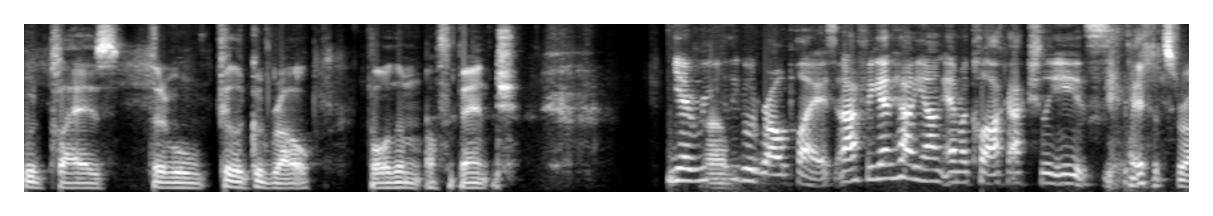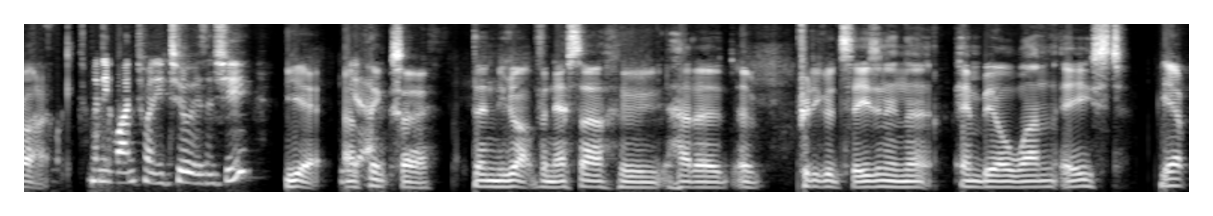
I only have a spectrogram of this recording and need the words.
good players that will fill a good role for them off the bench. Yeah, really Um, good role players. And I forget how young Emma Clark actually is. that's right. 21, 22, isn't she? Yeah, I think so. Then you got Vanessa, who had a, a pretty good season in the NBL One East. Yep.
